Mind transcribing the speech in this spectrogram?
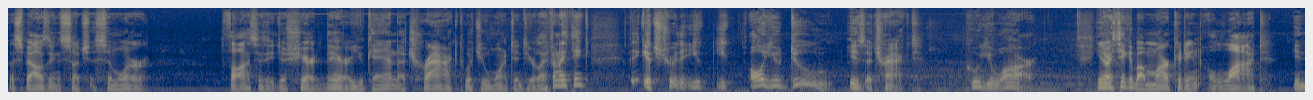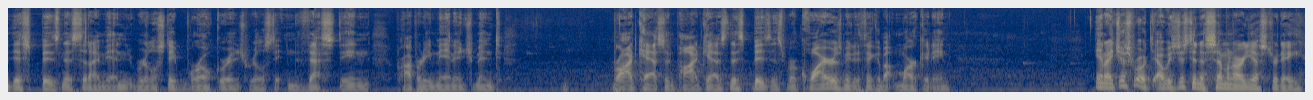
espousing such similar thoughts as he just shared there. You can attract what you want into your life. And I think I think it's true that you, you all you do is attract who you are. You know, I think about marketing a lot in this business that I'm in real estate brokerage, real estate investing, property management, broadcast and podcast. This business requires me to think about marketing. And I just wrote, I was just in a seminar yesterday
